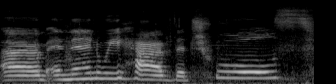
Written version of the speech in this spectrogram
Um, and then we have the tools.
